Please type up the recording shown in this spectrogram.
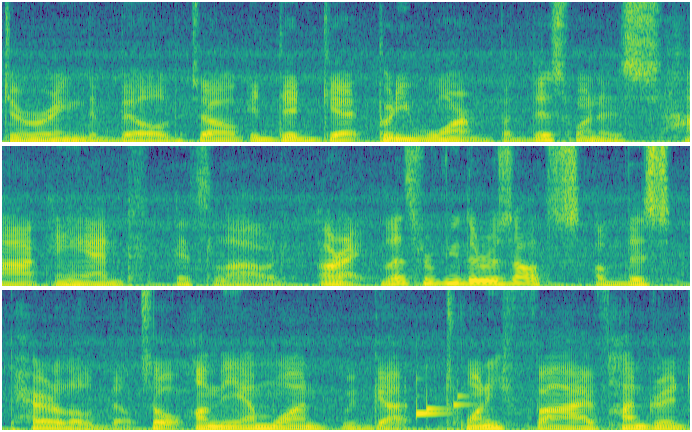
during the build. So it did get pretty warm, but this one is hot and it's loud. All right, let's review the results of this parallel build. So on the M1, we've got 2,500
